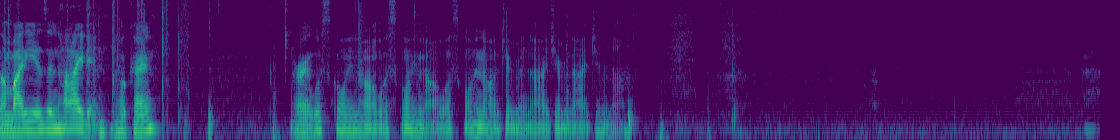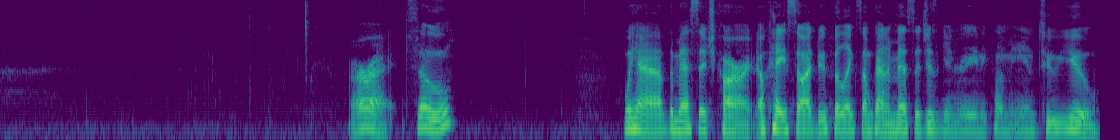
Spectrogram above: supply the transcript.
Somebody is in hiding, okay? All right, what's going on? What's going on? What's going on? Gemini, Gemini, Gemini. All right, so we have the message card. Okay, so I do feel like some kind of message is getting ready to come in to you.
